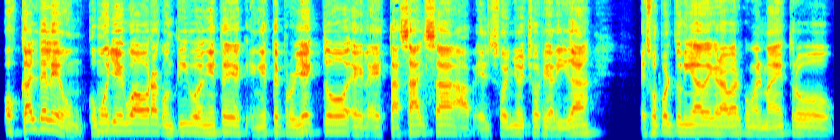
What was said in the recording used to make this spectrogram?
Oscar de León, ¿cómo llegó ahora contigo en este, en este proyecto, esta salsa, el sueño hecho realidad? Esa oportunidad de grabar con el maestro,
